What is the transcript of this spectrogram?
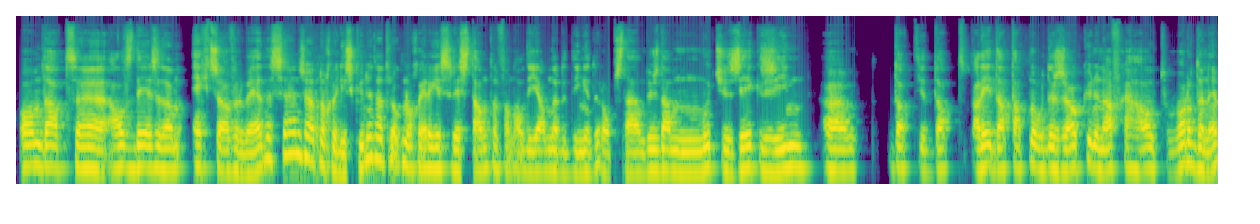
omdat uh, als deze dan echt zou verwijderd zijn, zou het nog wel eens kunnen dat er ook nog ergens restanten van al die andere dingen erop staan. Dus dan moet je zeker zien dat, je dat, allee, dat dat nog er zou kunnen afgehaald worden. Hè.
